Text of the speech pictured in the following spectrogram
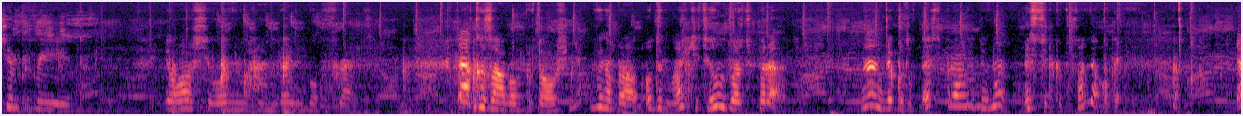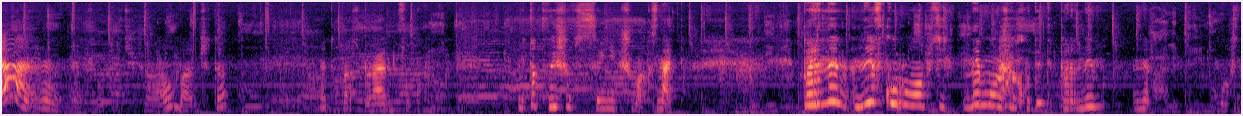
Всім привіт! І ось сьогодні ми граємо Rainbow Friends. Я казав вам продовження, ви набрали один лайк і цілих 20 переглядів. Ну, кого 10 переглядів, ну, і стільки достатньо, окей. Я, ну, що, бачите. Ми тепер збираємо цукор. І тут вийшов синій чувак, знаєте. Перед ним не в коробці не можна ходити, перед ним не можна.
